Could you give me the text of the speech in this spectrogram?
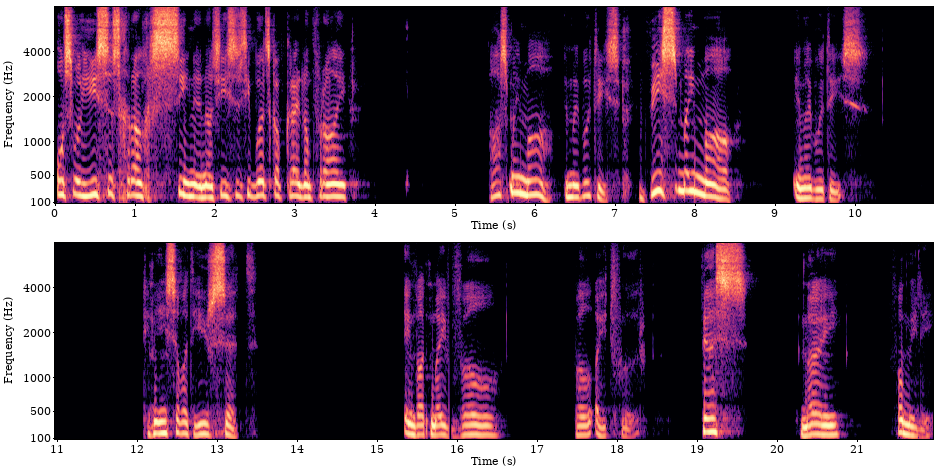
ons wil Jesus graag sien en as Jesus die boodskap kry dan vra hy Waar's my ma en my boeties? Wie's my ma en my boeties? Die mense wat hier sit en wat my wil wil uitvoer. Dis my familie.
